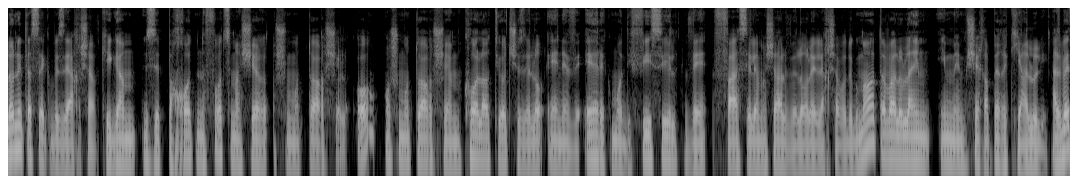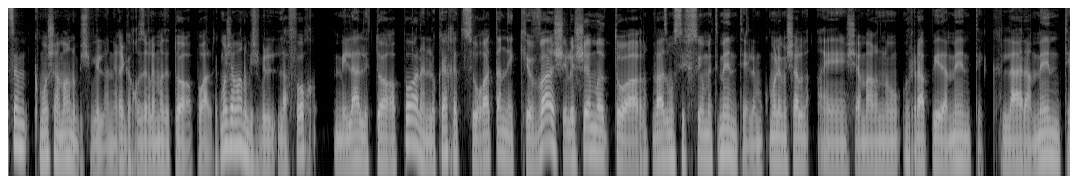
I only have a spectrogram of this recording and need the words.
לא נתעסק בזה עכשיו, כי גם זה פחות נפוץ מאשר שמות תואר של או, או שמות תואר שהם כל האותיות שזה לא אנה וארה, כמו דיפיסיל ופאסיל למשל, ולא עולה לי עכשיו עוד דוגמאות, אבל אולי עם, עם המשך הפרק יעלו לי. אז בעצם, כמו שאמרנו בשביל, אני רגע חוזר למה זה תואר הפועל. כמו שאמרנו, בשביל להפוך מילה לתואר הפועל, אני לוקח את צורת הנקבה של שם התואר, ואז מוסיף סיומת מנטה, כמו למשל אה, שאמרנו רפידמנטה, קלרמנטה,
